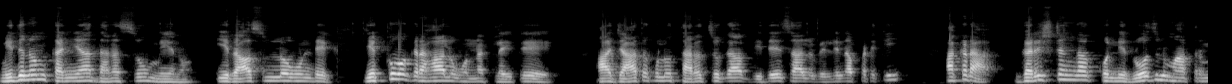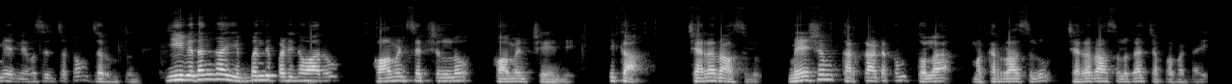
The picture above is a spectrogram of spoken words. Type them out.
మిథునం కన్యా ధనస్సు మేనం. ఈ రాసుల్లో ఉండే ఎక్కువ గ్రహాలు ఉన్నట్లయితే ఆ జాతకులు తరచుగా విదేశాలు వెళ్ళినప్పటికీ అక్కడ గరిష్టంగా కొన్ని రోజులు మాత్రమే నివసించటం జరుగుతుంది. ఈ విధంగా ఇబ్బంది పడిన వారు కామెంట్ సెక్షన్లో కామెంట్ చేయండి. ఇక చరరాశులు. మేషం కర్కాటకం తుల మకర రాశులు చరరాశులుగా చెప్పబడ్డాయి.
